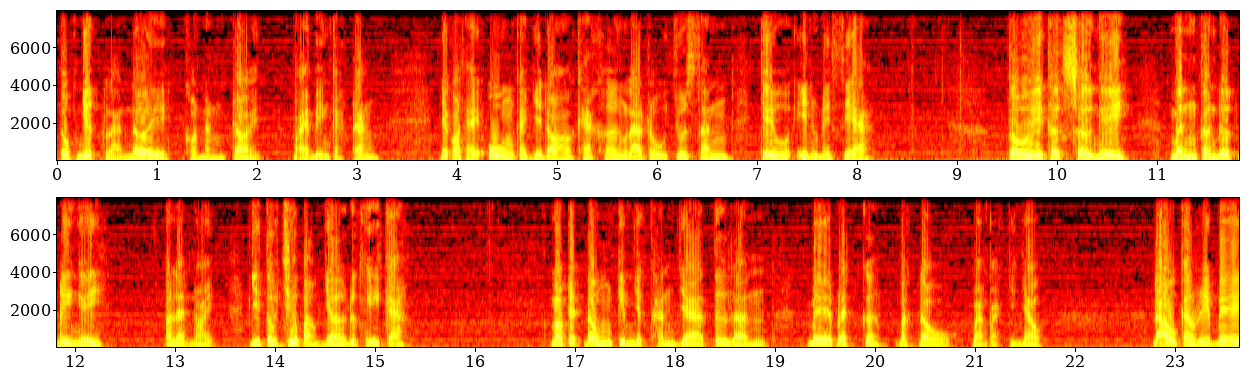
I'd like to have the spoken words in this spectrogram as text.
Tốt nhất là nơi có nắng trời, bãi biển cát trắng và có thể uống cái gì đó khác hơn là rượu chuối xanh kiểu Indonesia. Tôi thực sự nghĩ mình cần được đi nghỉ. Olen nói, vì tôi chưa bao giờ được nghỉ cả. Mao Trạch Đông, Kim Nhật Thành và tư lệnh Meredkov bắt đầu bàn bạc với nhau. Đảo Caribe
